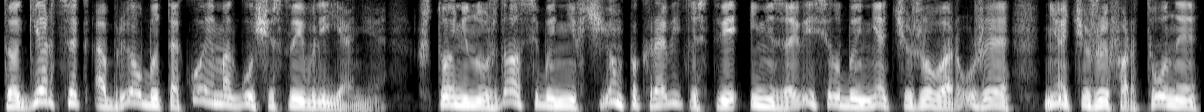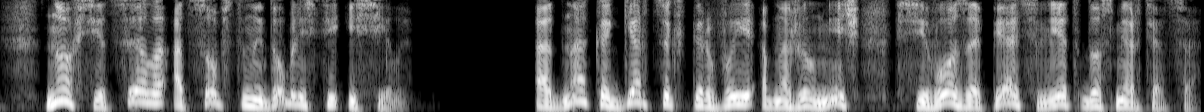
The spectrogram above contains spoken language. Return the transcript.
то герцог обрел бы такое могущество и влияние, что не нуждался бы ни в чьем покровительстве и не зависел бы ни от чужого оружия, ни от чужой фортуны, но всецело от собственной доблести и силы. Однако герцог впервые обнажил меч всего за пять лет до смерти отца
